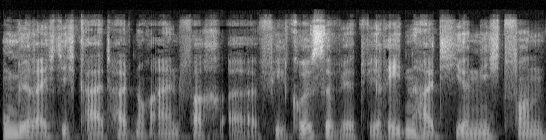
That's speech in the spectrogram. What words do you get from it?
Ungerechtigkeit halt noch einfach äh, viel größer wird. Wir reden halt hier nicht von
